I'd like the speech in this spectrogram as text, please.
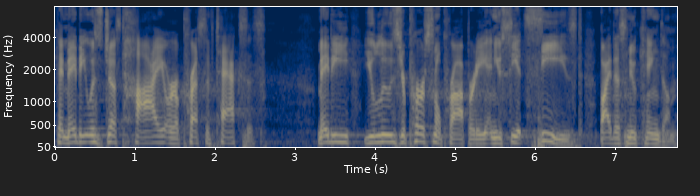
Okay, maybe it was just high or oppressive taxes. Maybe you lose your personal property and you see it seized by this new kingdom.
